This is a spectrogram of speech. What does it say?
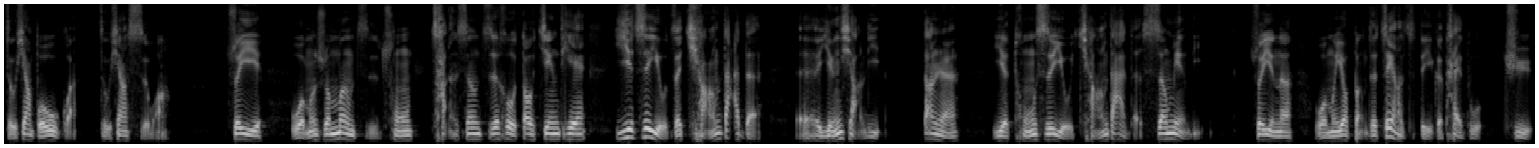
走向博物馆，走向死亡。所以，我们说孟子从产生之后到今天，一直有着强大的呃影响力，当然也同时有强大的生命力。所以呢，我们要本着这样子的一个态度去。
